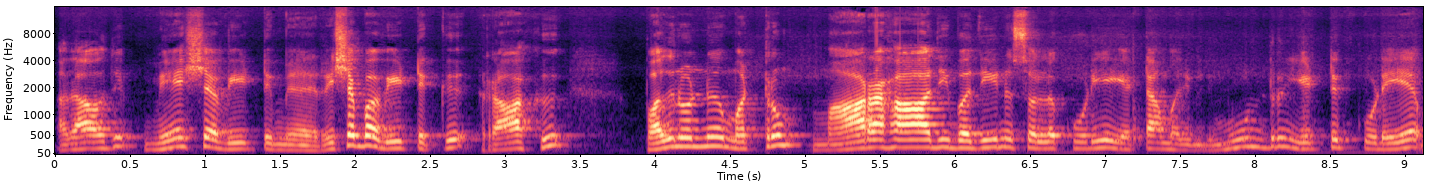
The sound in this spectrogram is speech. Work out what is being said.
அதாவது மேஷ வீட்டு மே- ரிஷப வீட்டுக்கு ராகு பதினொன்று மற்றும் மாரகாதிபதின்னு சொல்லக்கூடிய எட்டாம் அதிபதி. மூன்று எட்டுக்குடைய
